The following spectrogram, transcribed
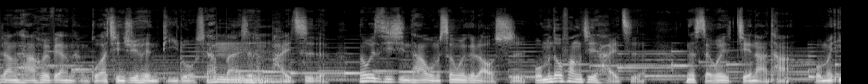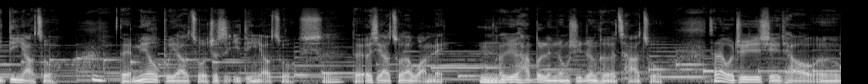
让他会非常难过，他情绪会很低落，所以他本来是很排斥的。嗯、那我一直提醒他，我们身为一个老师，我们都放弃孩子，那谁会接纳他？我们一定要做，嗯，对，没有不要做，就是一定要做，是对，而且要做到完美。他因为他不能容许任何的插座。再来，我就去协调，呃，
